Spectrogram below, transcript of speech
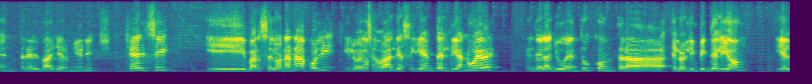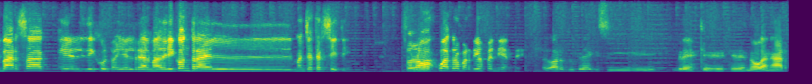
entre el Bayern Múnich, Chelsea y Barcelona-Napoli. Y luego se va al día siguiente, el día 9, el de la Juventus contra el Olympique de Lyon. y el Barça, el, disculpa, y el Real Madrid contra el Manchester City. Son los cuatro partidos pendientes. Eduardo, ¿tú crees que si crees que, que de no ganar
